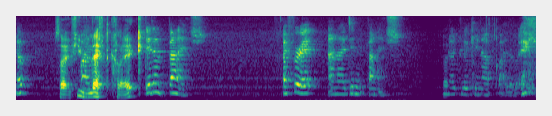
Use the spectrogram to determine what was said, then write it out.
Nope. So if you I- left click, Didn't vanish. I threw it and I didn't vanish. I'm not looking up, by the way.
